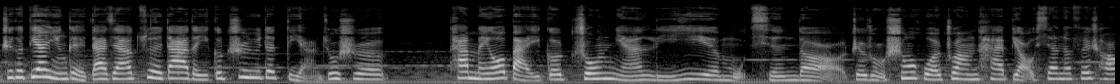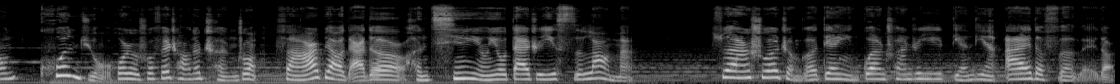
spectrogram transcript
这个电影给大家最大的一个治愈的点就是。他没有把一个中年离异母亲的这种生活状态表现得非常困窘，或者说非常的沉重，反而表达的很轻盈，又带着一丝浪漫。虽然说整个电影贯穿着一点点哀的氛围的，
